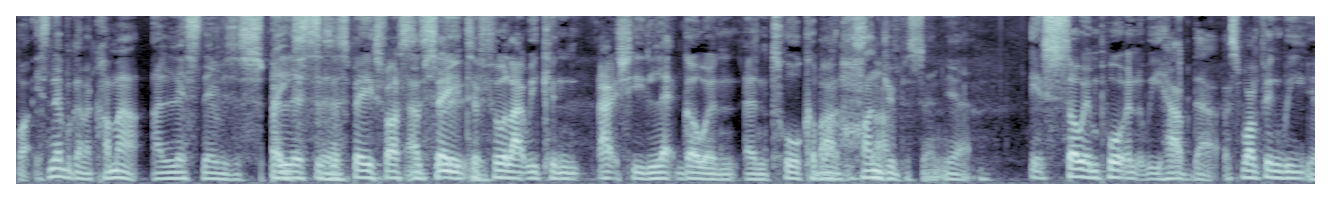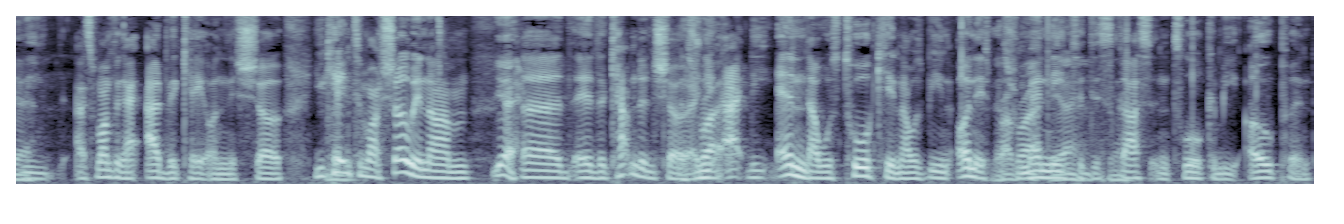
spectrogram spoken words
but it's never going to come out unless there is a space. Unless there's to- a space for us to say to feel like we can actually let go and, and talk about One hundred percent, yeah. It's so important that we have that. That's one thing we, Yeah. we that's one thing I advocate on this show. You mm. came to my show in um Yeah. uh, the the Camden show, That's and right. at the end I was talking, I was being honest, bro. right, Men need yeah, to yeah. discuss and talk and be open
